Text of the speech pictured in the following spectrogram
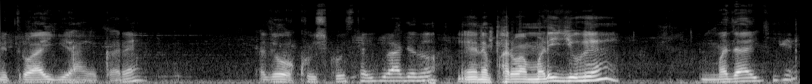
મિત્રો આવી ગયા હે ઘરે. જો ખુશ ખુશ થઈ ગયો આજે તો. એને ફરવા મળી ગયું છે મજા આવી ગઈ છે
